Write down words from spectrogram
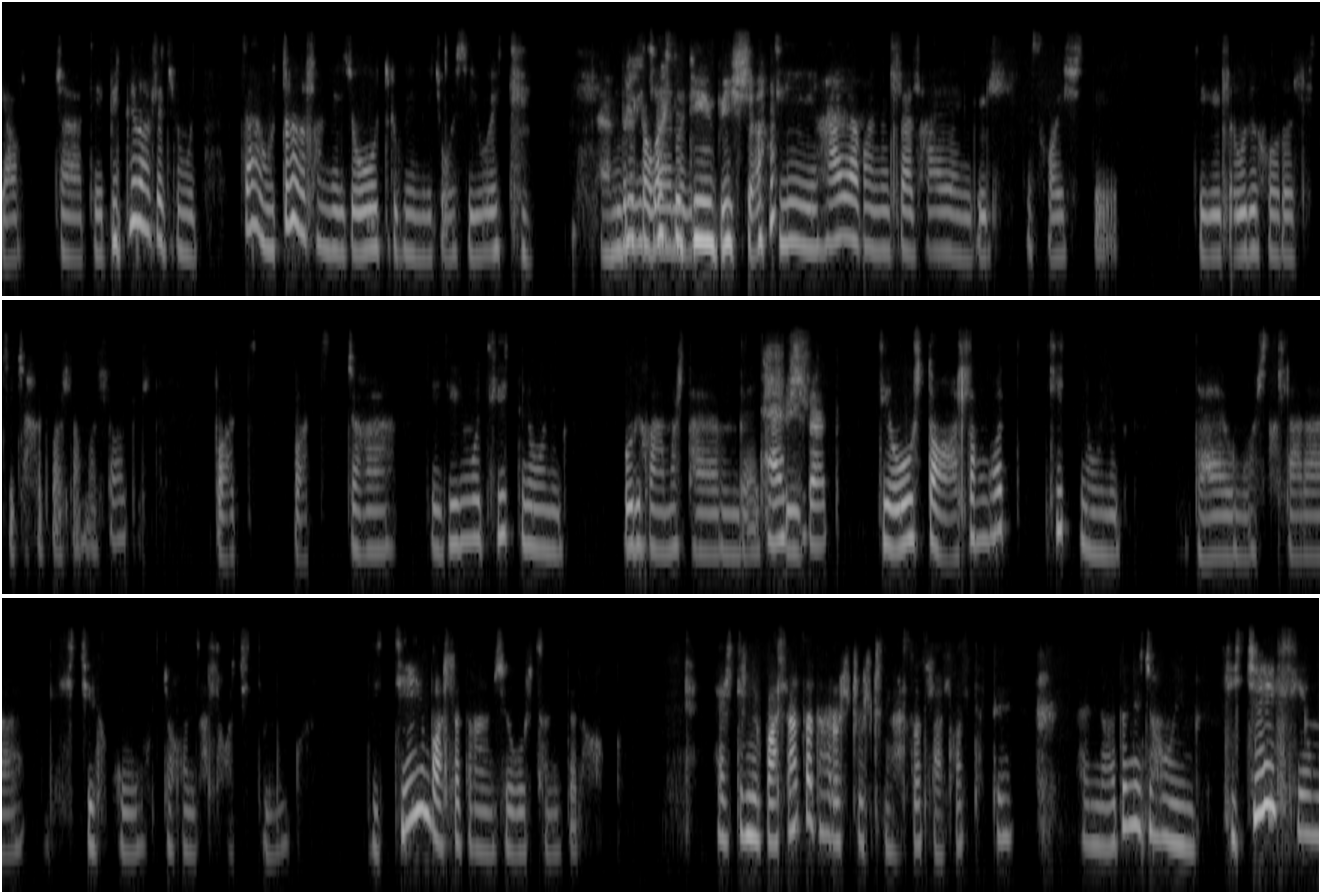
явж байгаа. Тэгээ бид нар бол тэр хүмүүс за За өдөр болгоно гэж өөдрөг юм гэж угаасаа юу вэ тийм. Амьдрал угаасаа тийм биш аа. Тийм хаяа гониглал хаяа ингээл бас гоё штэ. Тэгэл өөрийнхөө руу хичээж ахад болоо молоо гэж бод бодож байгаа. Тэгэнгүүт хит нөгөө нэг өөрийнхөө амар тайван байж тайвшраад тий өөртөө олонгууд хит нөгөө нэг тайван уурсгалаараа хичээхгүй жоохон залхууч гэдэг юм. Тийм болоод байгаа юм шиг өөр санагдаад байгаа юм. Харин тэр нэг балансад харуулчулч нэг асуудал алгал та тий. Харин одоо нэг жоохон юм хичээх юм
